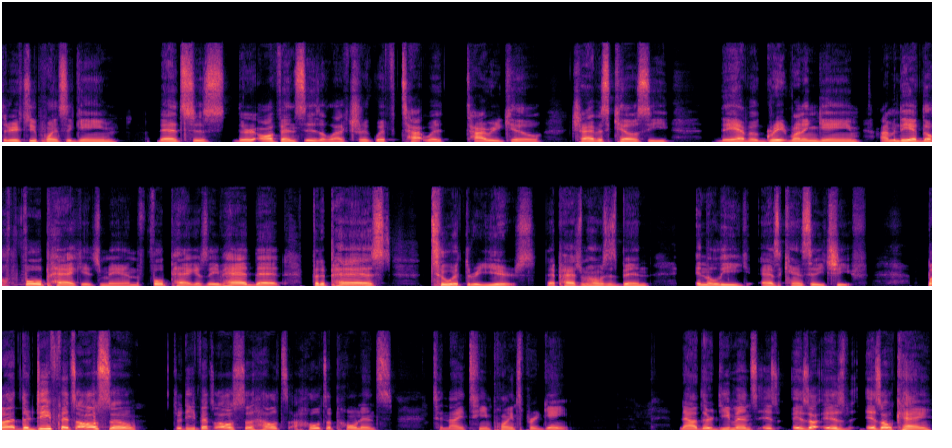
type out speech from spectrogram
32 points a game. That's just their offense is electric with Ty, with Tyreek Hill, Travis Kelce. they have a great running game. I mean, they have the full package, man. The full package. They've had that for the past two or three years that Patrick Mahomes has been in the league as a Kansas City Chief. But their defense also, their defense also holds holds opponents to 19 points per game. Now their defense is is is is okay,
